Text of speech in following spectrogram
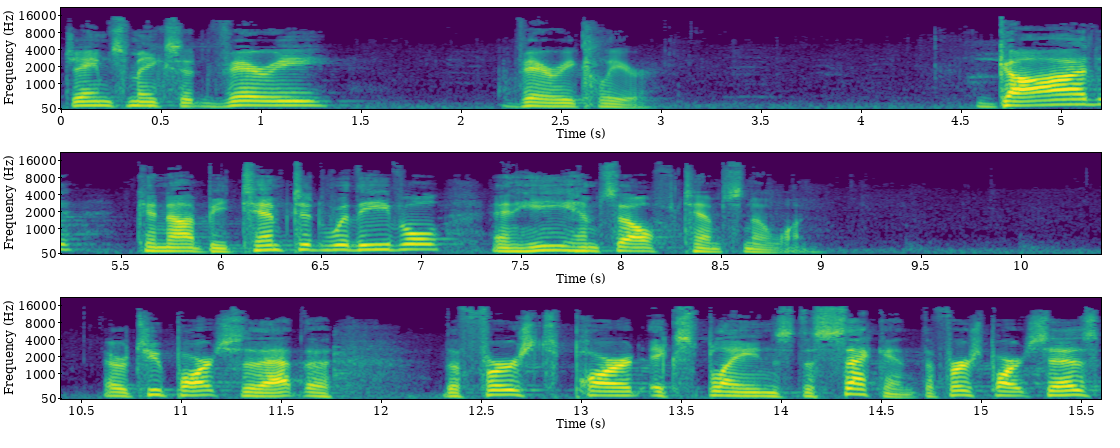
James makes it very very clear. God cannot be tempted with evil, and he himself tempts no one. There are two parts to that. The, the first part explains the second. The first part says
